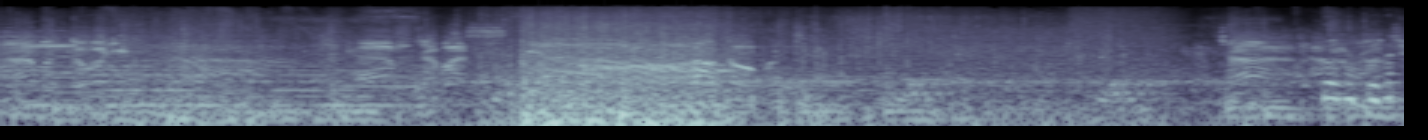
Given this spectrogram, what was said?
다음은 누구니? 감 잡았어. 자, 보급고가 자,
